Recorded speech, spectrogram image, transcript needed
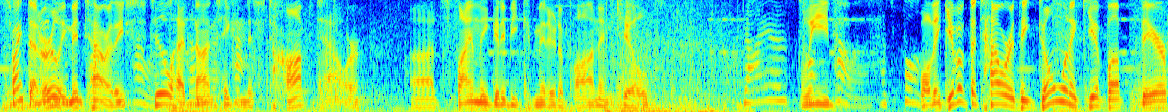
Despite that early mid tower, they still had not taken this top tower. Uh, it's finally going to be committed upon and killed. Bleeds. While they give up the tower, they don't want to give up their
